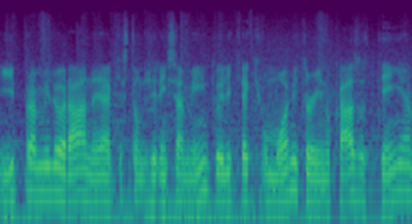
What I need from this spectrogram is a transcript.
e para melhorar, né, a questão do gerenciamento, ele quer que o monitoring, no caso, tenha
